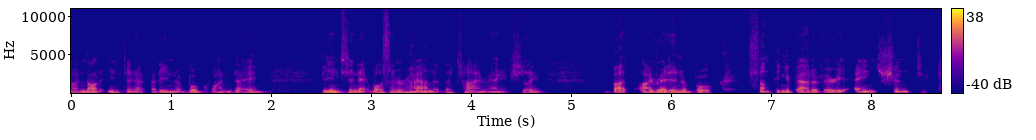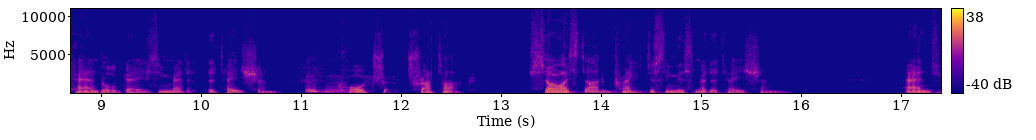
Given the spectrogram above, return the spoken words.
uh, not internet, but in a book one day. The internet wasn't around at the time, actually. But I read in a book something about a very ancient candle gazing meditation mm-hmm. called tr- Tratak. So I started practicing this meditation. And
